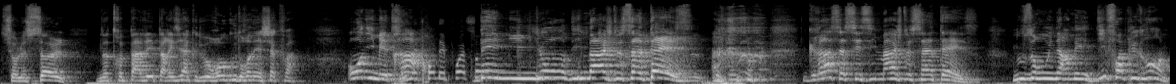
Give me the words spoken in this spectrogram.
sur le sol, notre pavé parisien que vous regoudronnez à chaque fois. On y mettra des millions d'images de synthèse. Grâce à ces images de synthèse, nous aurons une armée dix fois plus grande,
